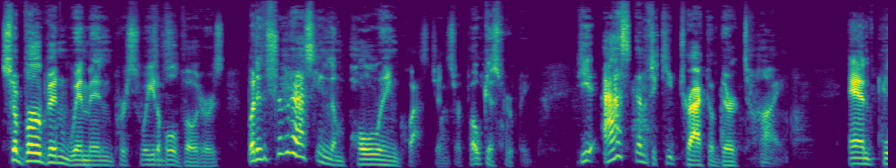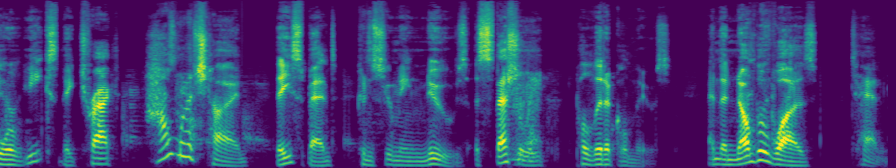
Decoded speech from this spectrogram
suburban women, persuadable voters, but instead of asking them polling questions or focus grouping, he asked them to keep track of their time. And for weeks, they tracked how much time they spent consuming news, especially political news. And the number was 10,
